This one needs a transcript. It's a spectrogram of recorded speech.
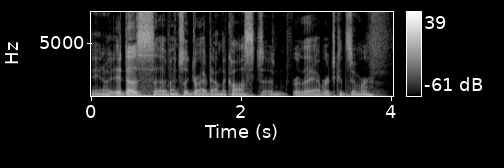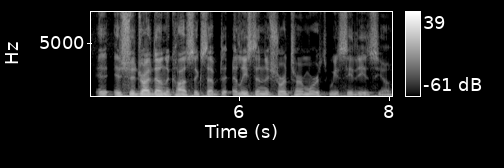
you know, it does eventually drive down the cost uh, for the average consumer. It, it should drive down the cost, except at least in the short term, where we see these, you know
